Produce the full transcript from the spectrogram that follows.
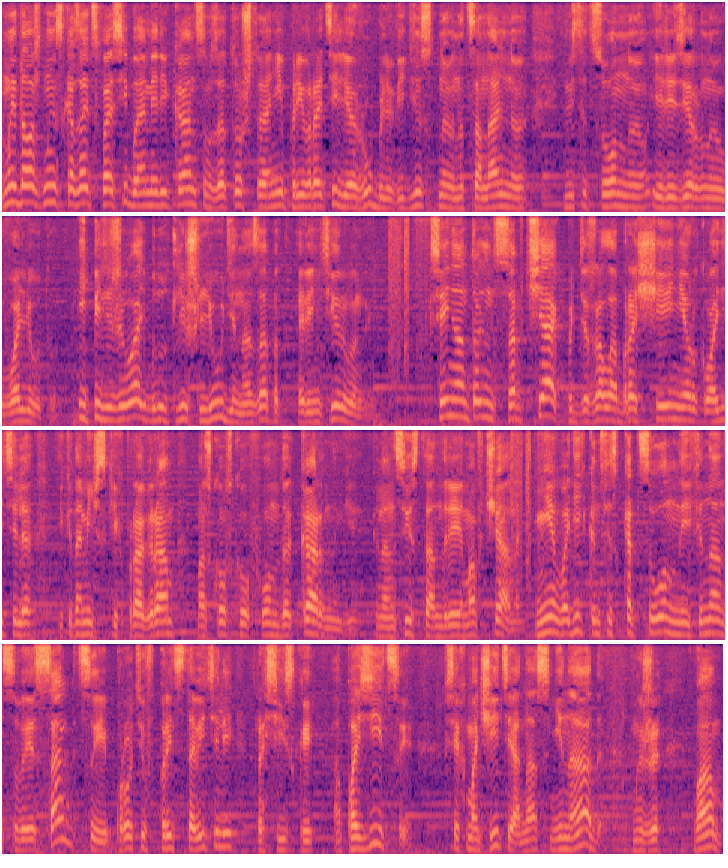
Мы должны сказать спасибо американцам за то, что они превратили рубль в единственную национальную инвестиционную и резервную валюту. И переживать будут лишь люди на Запад ориентированные. Ксения Анатольевна Собчак поддержала обращение руководителя экономических программ Московского фонда Карнеги, финансиста Андрея Мовчана, не вводить конфискационные финансовые санкции против представителей российской оппозиции. Всех мочите, а нас не надо. Мы же вам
